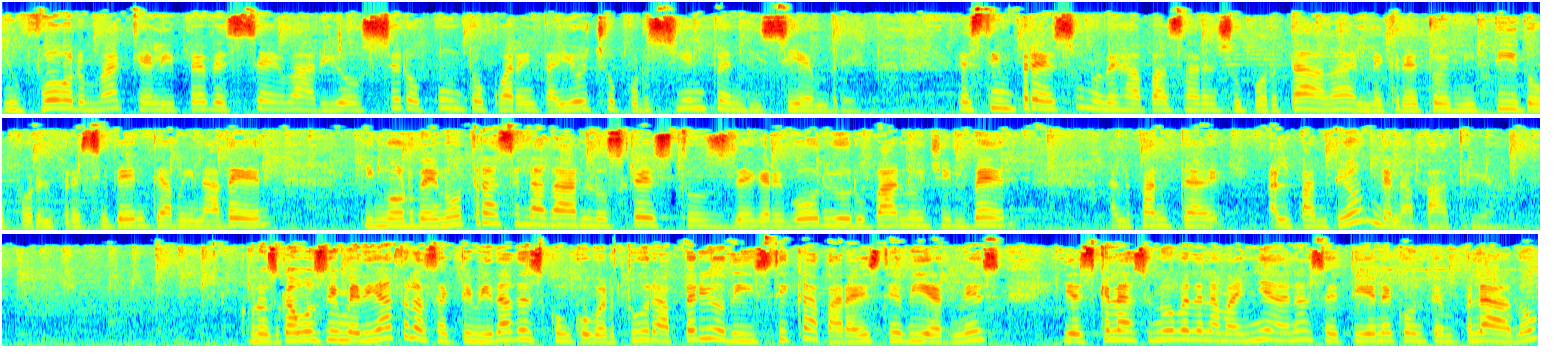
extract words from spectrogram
informa que el IPVC varió 0.48% en diciembre. Este impreso no deja pasar en su portada el decreto emitido por el presidente Abinader, quien ordenó trasladar los restos de Gregorio Urbano Gilbert al, al Panteón de la Patria. Conozcamos de inmediato las actividades con cobertura periodística para este viernes y es que a las 9 de la mañana se tiene contemplado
